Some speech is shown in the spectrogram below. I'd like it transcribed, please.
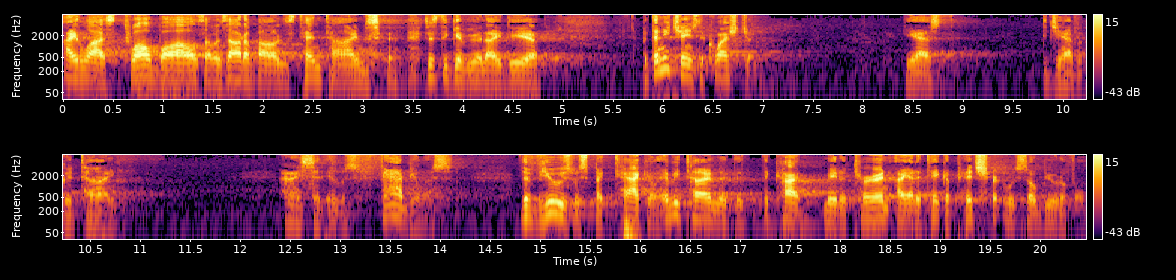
I lost 12 balls, I was out of bounds 10 times, just to give you an idea. But then he changed the question. He asked, Did you have a good time? And I said, It was fabulous. The views were spectacular. Every time that the, the cart made a turn, I had to take a picture. It was so beautiful.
